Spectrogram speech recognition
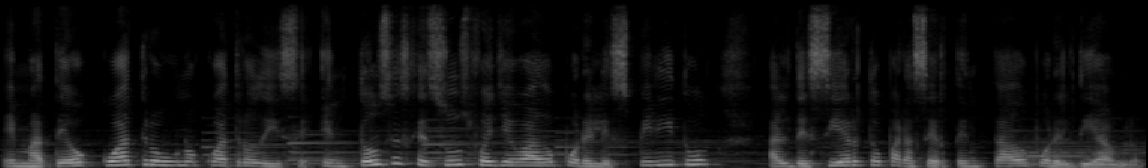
En Mateo 4, 4 dice, entonces Jesús fue llevado por el Espíritu al desierto para ser tentado por el diablo.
